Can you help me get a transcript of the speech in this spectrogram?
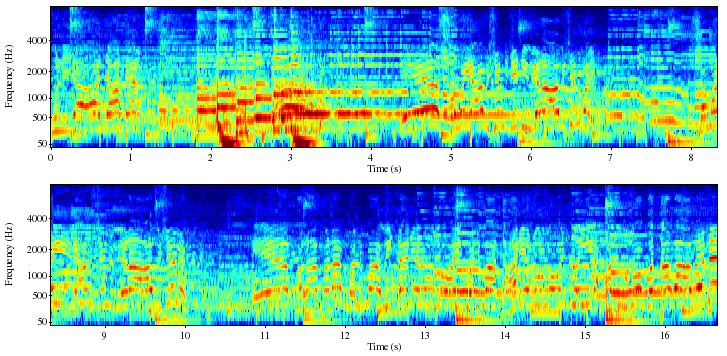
હુલિયા જાલે. એ સમય આવશે ને જેની વેળા આવશે ને ભાઈ. સમય આવશે ને, વેળા આવશે ને. એ ભલા મના મનમાં વિચારેલું ન હોય, મનમાં ધારેલું ન હોય, તો એ હારું ન બતાવવા આવે ને.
